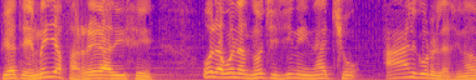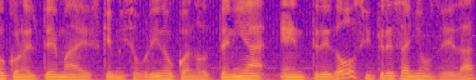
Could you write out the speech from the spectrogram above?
Fíjate, Media Farrera dice, hola, buenas noches Gina y Nacho. Algo relacionado con el tema es que mi sobrino cuando tenía entre 2 y 3 años de edad,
